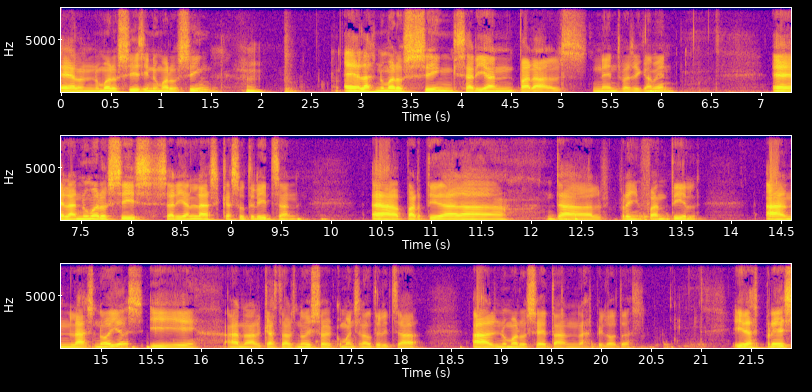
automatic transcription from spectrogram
el número 6 i número 5. Mm. Eh, les números 5 serien per als nens, bàsicament. Eh, la número 6 serien les que s'utilitzen a partir de la, del preinfantil en les noies i en el cas dels nois comencen a utilitzar el número 7 en les pilotes. I després,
